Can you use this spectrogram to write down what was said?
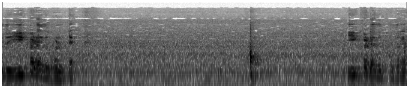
ಇದು ಈ ಕಡೆದು ಒಂಟೆ ಈ ಕಡೆದು ಕುದುರೆ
